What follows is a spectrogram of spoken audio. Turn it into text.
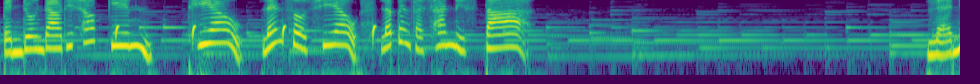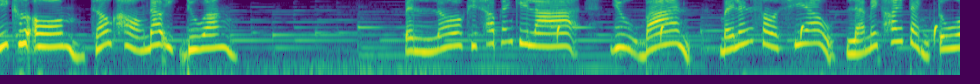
เป็นดวงดาวที่ชอบกิน เที่ยว เล่นโซเชียล และเป็นแฟชั่นนิสตาและนี่คือโอม เจ้าของดาวอีกดวง เป็นโลกที่ชอบเล่นกีฬา อยู่บ้าน ไม่เล่นโซเชียล และไม่ค่อยแต่งตัว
